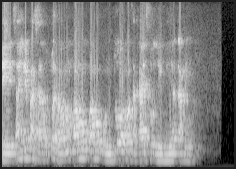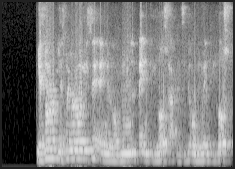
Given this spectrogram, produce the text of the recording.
eh, ¿sabe qué pasa, doctora? Vamos, vamos, vamos con todo, vamos a sacar eso de inmediatamente. Y eso, y eso yo lo hice en el 2022, a principios de 2022.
